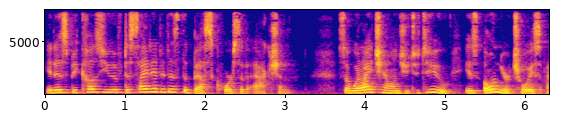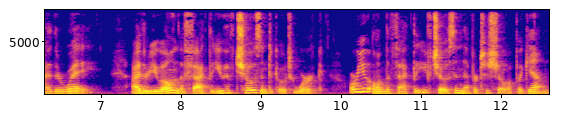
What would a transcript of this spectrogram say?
it is because you have decided it is the best course of action. So, what I challenge you to do is own your choice either way. Either you own the fact that you have chosen to go to work, or you own the fact that you've chosen never to show up again.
